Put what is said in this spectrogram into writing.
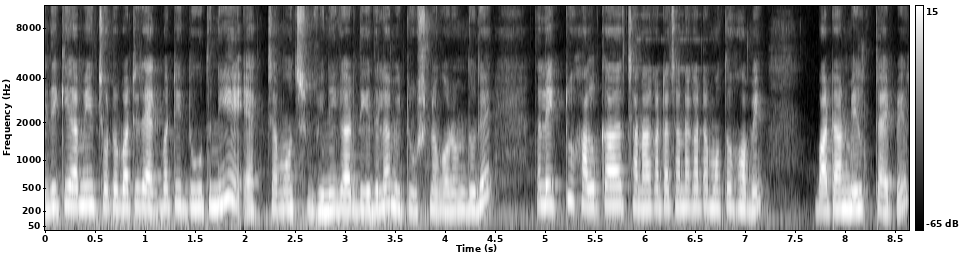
এদিকে আমি ছোটো বাটির এক বাটি দুধ নিয়ে এক চামচ ভিনিগার দিয়ে দিলাম, একটু উষ্ণ গরম দুধে। তাহলে একটু হালকা ছানা কাটা ছানা কাটা মতো হবে, বাটার মিল্ক টাইপের।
